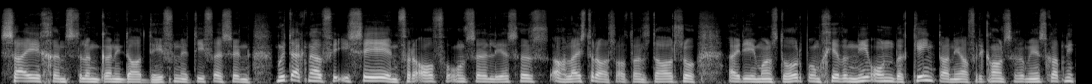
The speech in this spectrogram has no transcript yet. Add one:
sy gunsteling kandidaat definitief is en moet ek nou vir u sê en veral vir ons lesers, ag luisteraars althans daarso uit die Mansdorp omgewing nie onbekend aan die Afrikaanse gemeenskap nie.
